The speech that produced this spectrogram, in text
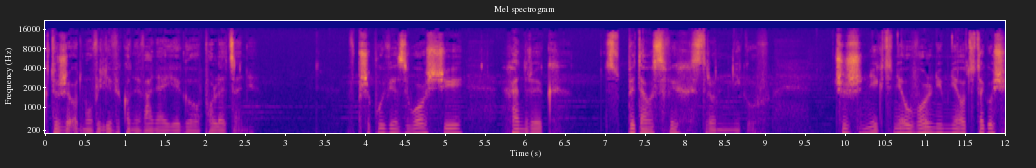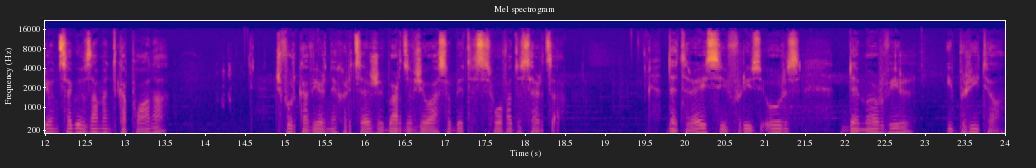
którzy odmówili wykonywania jego poleceń. W przypływie złości Henryk spytał swych stronników Czyż nikt nie uwolni mnie od tego siejącego zamęt kapłana? Czwórka wiernych rycerzy bardzo wzięła sobie te słowa do serca. De Tracy, Fritz Urs, de Morville i Brito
